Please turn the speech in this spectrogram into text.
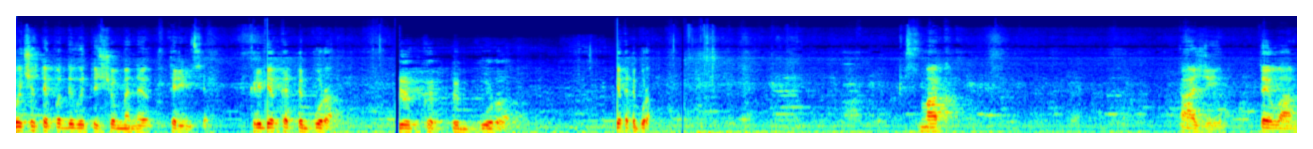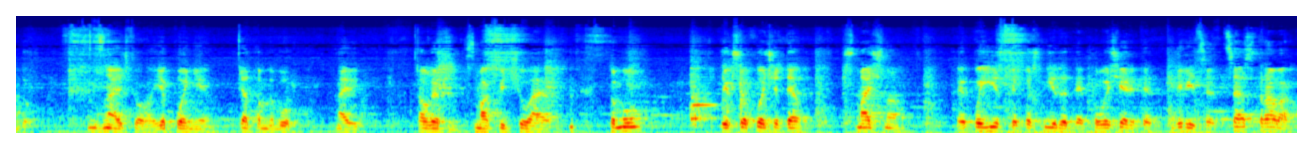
Хочете подивитися, що в мене в тарілці? Креветка темпура. Креветка темпура. Креветка темпура. Смак Азії, Таїланду. Не знаю чого, Японії. Я там не був навіть. Але смак відчуваю. Тому, якщо хочете смачно поїсти, поснідати, повечеряти, дивіться, ця страва.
